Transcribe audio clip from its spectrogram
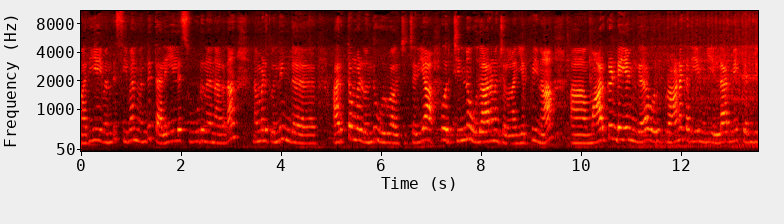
மதியை வந்து சிவன் வந்து தலையில் சூடுனதுனால தான் நம்மளுக்கு வந்து இந்த அர்த்தங்கள் வந்து உருவாகுச்சு. சரியா? ஒரு சின்ன உதாரணம் சொல்லலாம். எப்படின்னா ஆஹ் மார்க்கண்டேயன்கிற ஒரு புராண கதையை நீங்க எல்லாருமே தெரிஞ்சு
